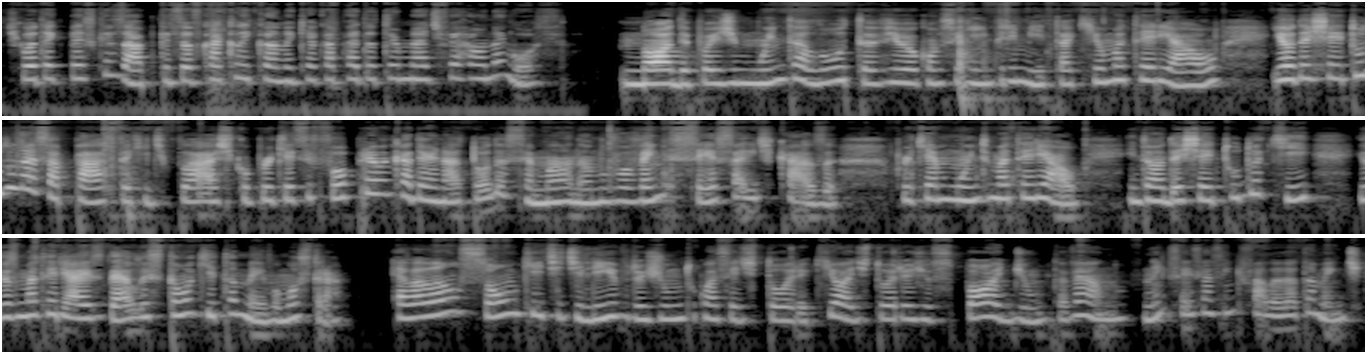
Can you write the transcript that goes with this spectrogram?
Acho que vou ter que pesquisar, porque se eu ficar clicando aqui é capaz de eu terminar de ferrar o negócio. Nó, depois de muita luta, viu, eu consegui imprimir. Tá aqui o material. E eu deixei tudo nessa pasta aqui de plástico, porque se for pra eu encadernar toda semana, eu não vou vencer sair de casa, porque é muito material. Então eu deixei tudo aqui e os materiais dela estão aqui também, vou mostrar. Ela lançou um kit de livros junto com essa editora aqui, ó, editora Juspodium, tá vendo? Nem sei se é assim que fala exatamente.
